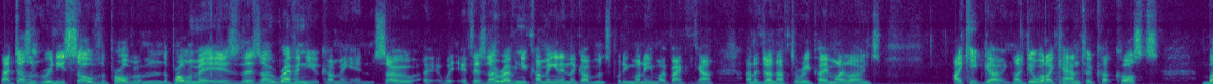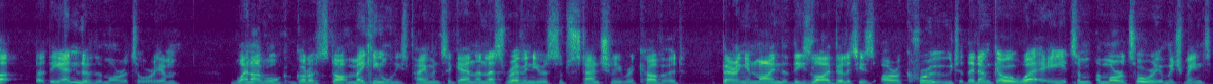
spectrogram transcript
that doesn't really solve the problem. The problem is there's no revenue coming in. So uh, if there's no revenue coming in and the government's putting money in my bank account and I don't have to repay my loans, I keep going. I do what I can to cut costs. But at the end of the moratorium, when I've got to start making all these payments again, unless revenue is substantially recovered, bearing in mind that these liabilities are accrued, they don't go away. It's a, a, moratorium, which means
